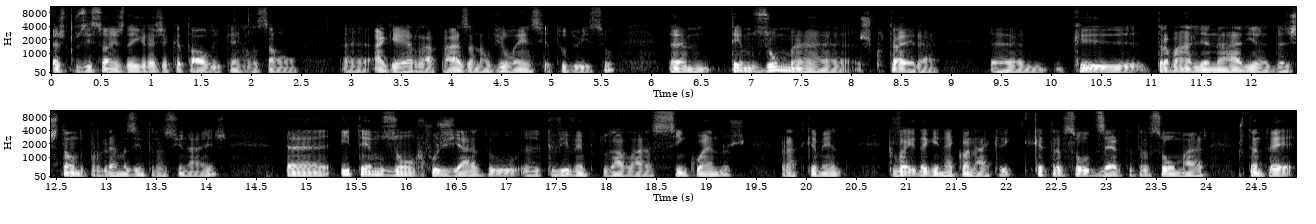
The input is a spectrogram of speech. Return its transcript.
as posições da Igreja Católica em relação à guerra, à paz, à não violência, tudo isso. Um, temos uma escoteira um, que trabalha na área da gestão de programas internacionais uh, e temos um refugiado uh, que vive em Portugal há cinco anos, praticamente, que veio da Guiné-Conakry, que atravessou o deserto, atravessou o mar, portanto é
